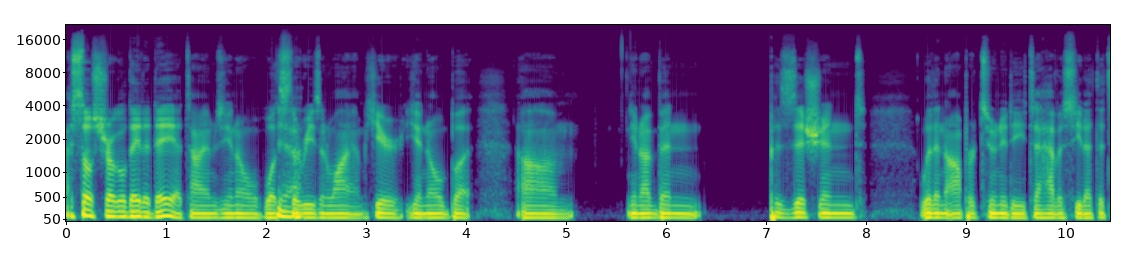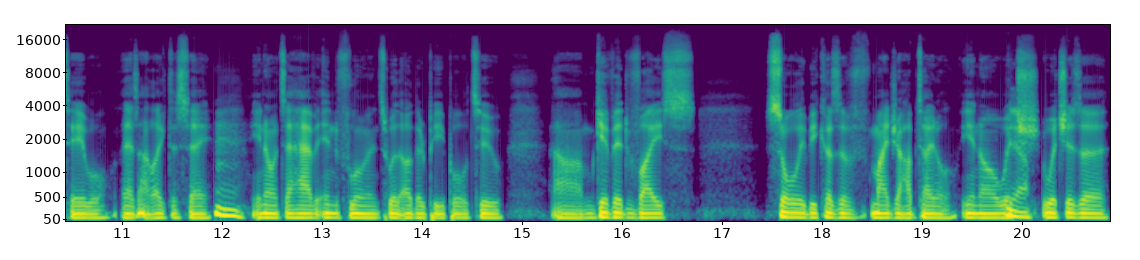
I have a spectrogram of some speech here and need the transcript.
I still struggle day to day at times, you know, what's yeah. the reason why I'm here, you know, but, um, you know, I've been positioned with an opportunity to have a seat at the table, as I like to say, mm. you know, to have influence with other people, to um, give advice solely because of my job title, you know, which Yeah. which is a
